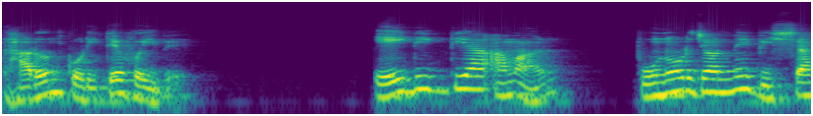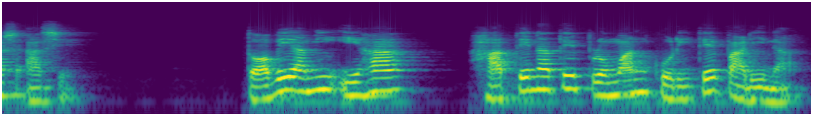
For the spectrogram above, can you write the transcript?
ধারণ করিতে হইবে। এই দিক দিয়া আমার পুনর্জন্মে বিশ্বাস আসে। তবে আমি ইহা হাতে নাতে প্রমাণ করিতে পারি না।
